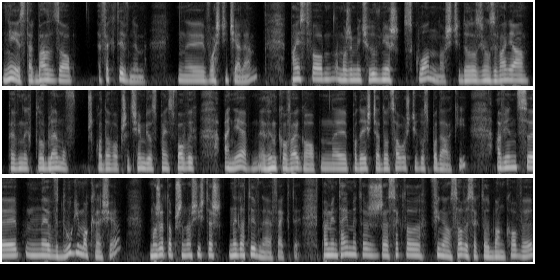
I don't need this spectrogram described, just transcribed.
nie jest tak bardzo efektywnym właścicielem. Państwo może mieć również skłonność do rozwiązywania pewnych problemów, przykładowo przedsiębiorstw państwowych, a nie rynkowego y, podejścia do całości gospodarki, a więc y, w długim okresie może to przynosić też negatywne efekty. Pamiętajmy też, że sektor finansowy, sektor bankowy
